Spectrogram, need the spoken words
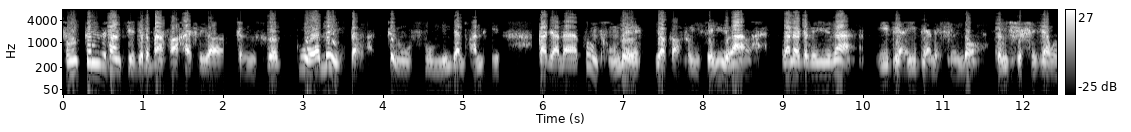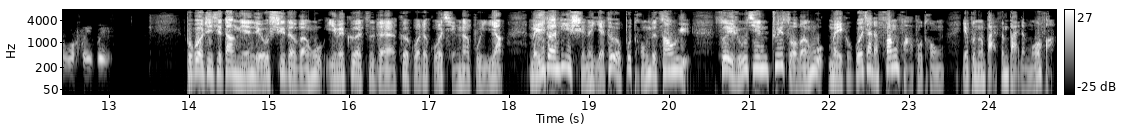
从根子上解决的办法，还是要整合国内的政府、民间团体。大家呢，共同的要搞出一些预案来，按照这个预案一点一点的行动，争取实现文物回归。不过，这些当年流失的文物，因为各自的各国的国情呢不一样，每一段历史呢也都有不同的遭遇，所以如今追索文物，每个国家的方法不同，也不能百分百的模仿。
